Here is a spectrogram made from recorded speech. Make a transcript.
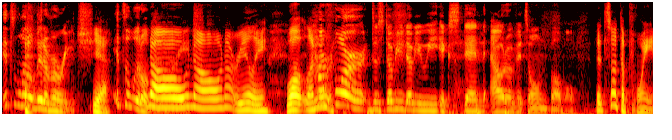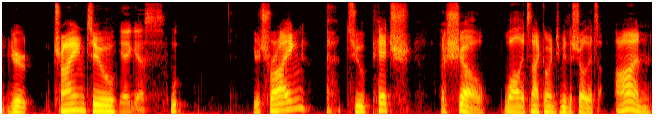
It's a little bit of a reach. Yeah. It's a little. No, bit of a reach. no, not really. Well, let How me. far does WWE extend out of its own bubble? It's not the point. You're trying to Yeah, I guess. you're trying to pitch a show while it's not going to be the show that's on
